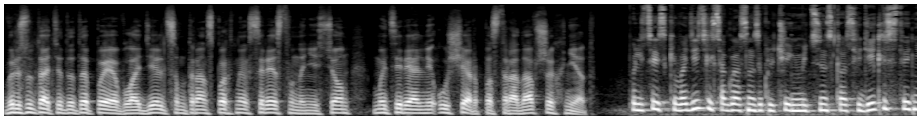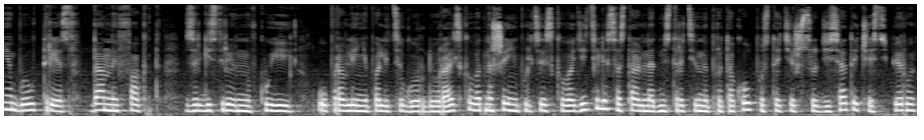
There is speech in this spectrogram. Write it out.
В результате ДТП владельцам транспортных средств нанесен материальный ущерб, пострадавших нет. Полицейский водитель, согласно заключению медицинского свидетельствования, был трезв. Данный факт зарегистрирован в КУИ Управления полиции города Уральска. В отношении полицейского водителя составлен административный протокол по статье 610 части 1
